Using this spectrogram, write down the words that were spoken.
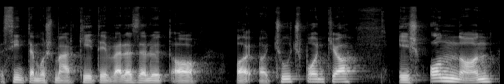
szinte most már két évvel ezelőtt a, a, a csúcspontja, és onnan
